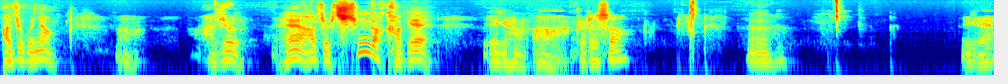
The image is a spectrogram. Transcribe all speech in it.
아주 그냥 어, 아주 예, 아주 심각하게 얘기하는 아 그래서 어, 이게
